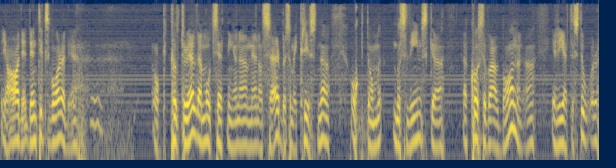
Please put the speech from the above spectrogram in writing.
Ja, det, den tycks vara det. Och kulturella motsättningarna mellan serber som är kristna och de muslimska eh, Kosovo-albanerna är jättestor.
